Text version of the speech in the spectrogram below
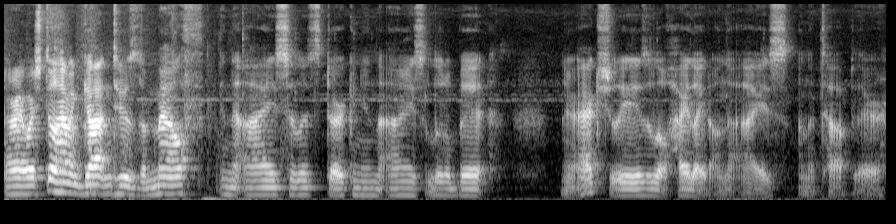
Alright, what I still haven't gotten to is the mouth and the eyes, so let's darken in the eyes a little bit. There actually is a little highlight on the eyes on the top there,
